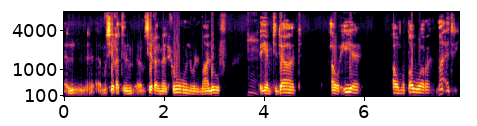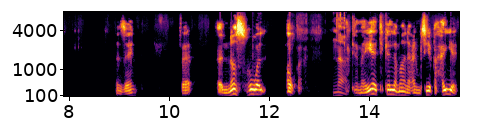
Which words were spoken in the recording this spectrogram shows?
الموسيقى الموسيقى الملحون والمالوف هي امتداد أو هي أو مطورة ما أدري. زين ف النص هو الأوقع. نعم. لكن لما يتكلم أنا عن موسيقى حية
